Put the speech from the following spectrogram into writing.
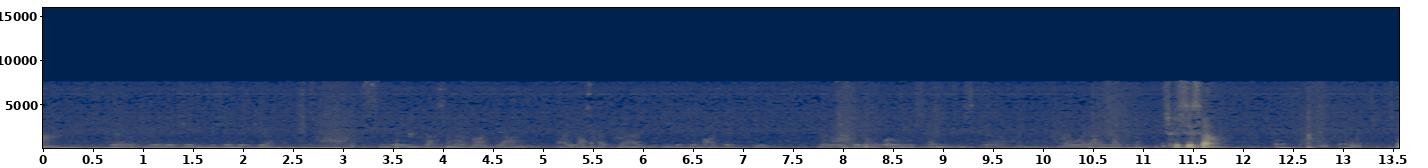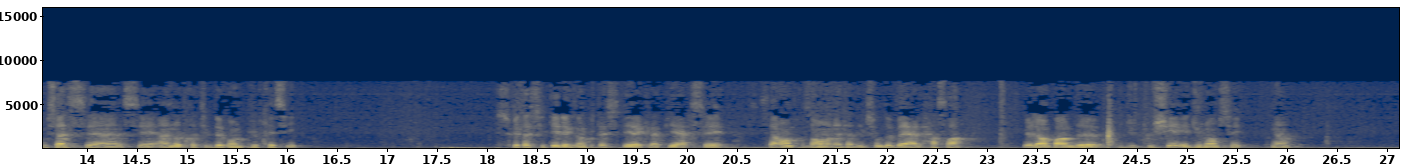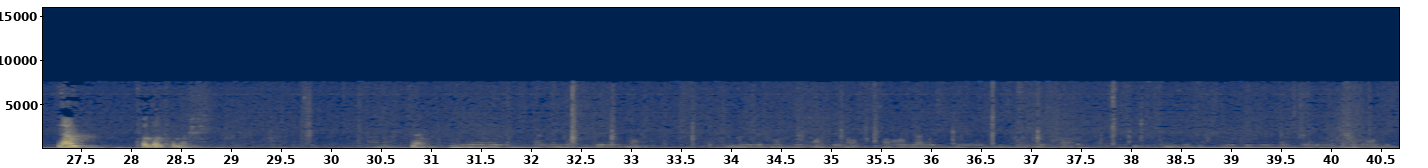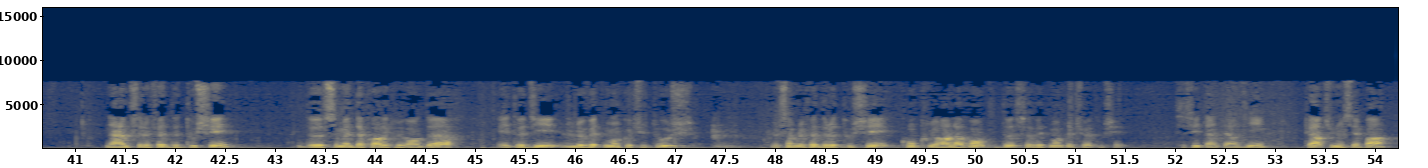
Est-ce que c'est ça? Ou ça, c'est un, autre type de vente plus précis Ce que tu as cité, l'exemple que tu as cité avec la pierre, c'est ça rentre dans l'interdiction de Bay al-Hassa. Mais là, on parle de, du toucher et du lancer. Non. Non trop Non. c'est le fait de toucher, de se mettre d'accord avec le vendeur et te dit le vêtement que tu touches, le simple fait de le toucher conclura la vente de ce vêtement que tu as touché. Ceci t'interdit car tu ne sais pas,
